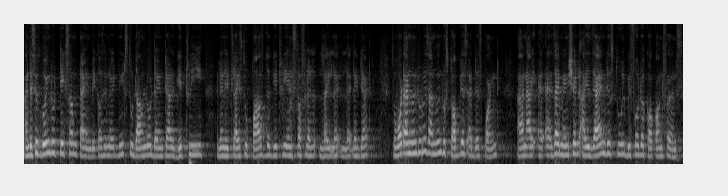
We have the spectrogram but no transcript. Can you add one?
And this is going to take some time because you know it needs to download the entire Git tree, and then it tries to pass the Git tree and stuff like, like, like, like that. So what I'm going to do is I'm going to stop this at this point. point, and I, as I mentioned, I ran this tool before the conference.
